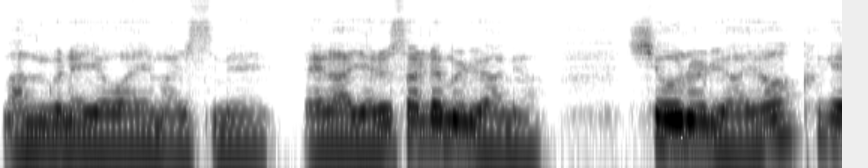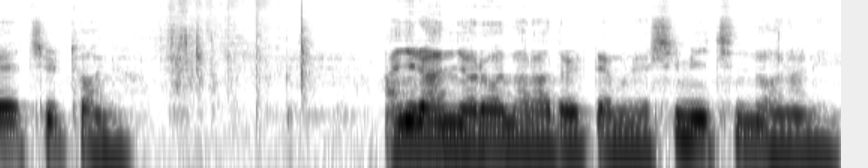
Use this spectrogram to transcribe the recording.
만군의 여호와의 말씀에 내가 예루살렘을 위하며 시온을 위하여 크게 질투하며 아니란 여러 나라들 때문에 심히 진노하나니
